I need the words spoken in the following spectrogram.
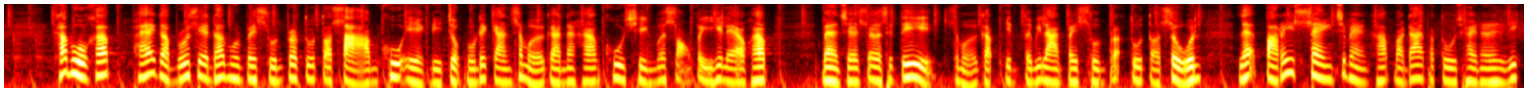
1 คาบูครับ แพ้กับบรูเซียดอทมูลไป 0 ประตูต่อ 3 คู่เอกดีจบลงด้วยการเสมอกันนะครับ คู่ชิงเมื่อ 2 ปีที่แล้วครับ แมนเชสเตอร์ซิตี้เสมอกับอินเตอร์มิลานไป 0 ประตูต่อ 0 และปารีสแซงต์แชร์แมงครับมาได้ประตูชัยในนาทีที่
